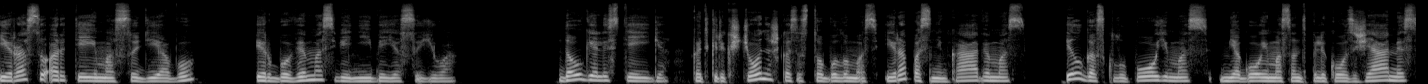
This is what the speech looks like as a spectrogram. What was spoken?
yra suartėjimas su Dievu ir buvimas vienybėje su juo. Daugelis teigia, kad krikščioniškasis tobulumas yra pasninkavimas, ilgas klūpojimas, miegojimas ant plikos žemės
